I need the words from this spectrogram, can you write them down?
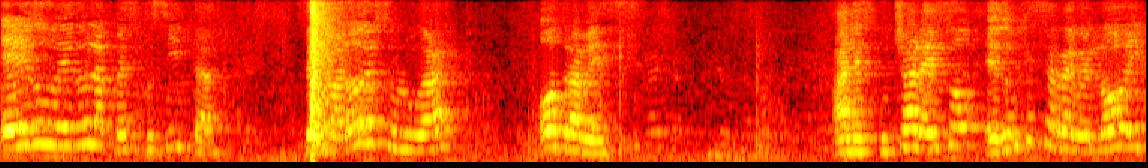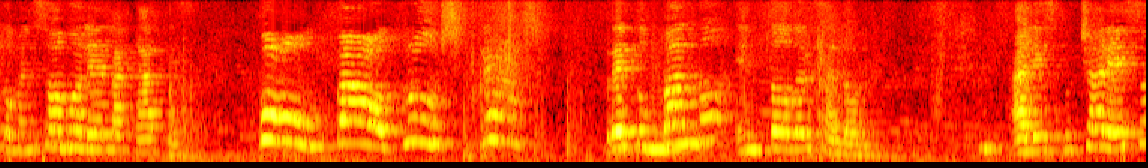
Edu, Edu, la pescosita. Se paró de su lugar otra Al escuchar eso, Edurge se rebeló y comenzó a moler la cates. ¡Pum! ¡Pau! ¡Crush! ¡Crash! Retumbando en todo el salón. Al escuchar eso,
